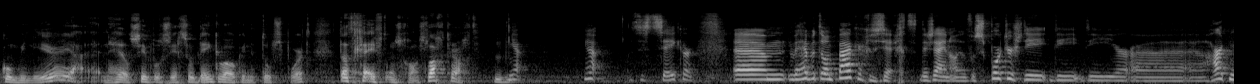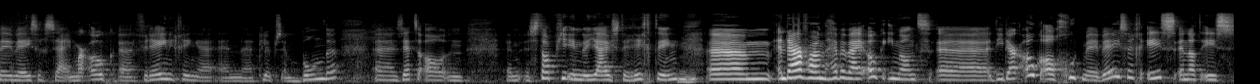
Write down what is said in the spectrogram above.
combineren. Ja, en heel simpel gezegd, zo denken we ook in de topsport. Dat geeft ons gewoon slagkracht. Ja, ja dat is het zeker. Um, we hebben het al een paar keer gezegd. Er zijn al heel veel sporters die, die, die hier uh, hard mee bezig zijn. Maar ook uh, verenigingen en uh, clubs en bonden zetten al een, een, een, stapje in de juiste richting. Mm -hmm. um, en daarvan hebben wij ook iemand die daar ook al goed mee bezig is. En dat is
